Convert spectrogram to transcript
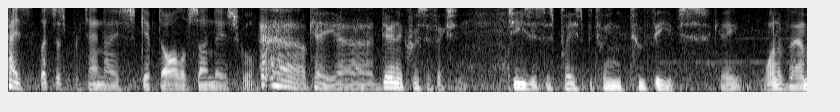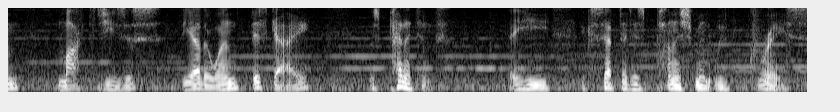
Guys, let's just pretend I skipped all of Sunday school. okay, uh, during the crucifixion, Jesus is placed between two thieves, okay? One of them mocked Jesus. The other one, this guy, was penitent. He accepted his punishment with grace.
